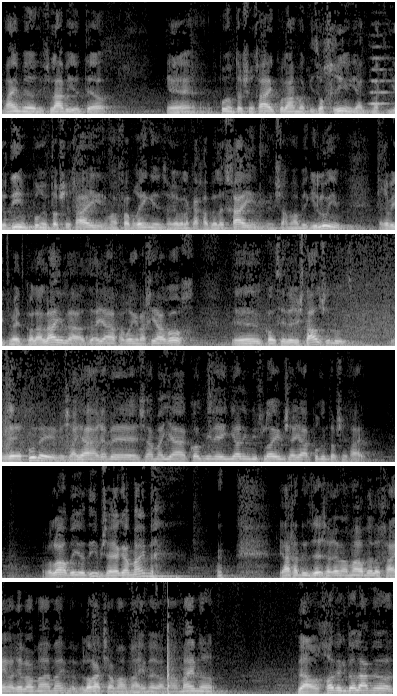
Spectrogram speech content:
מיימר נפלא ביותר. פורים טוב שחי, כולם זוכרים, יודעים, פורים שחי, עם הפברנגן, שהרבא לקח הרבה לחיים, שם הרבה גילויים, הרבא התוועד כל הלילה, זה היה הפברנגן הכי ארוך, כל סדר השטל שלו וכולי, ושהיה הרבא, שם היה כל מיני עניונים נפלאים שהיה פורים שחי. אבל לא הרבה יודעים שהיה גם מים. יחד עם זה שהרבא אמר הרבה לחיים, הרבא אמר מים, ולא רק שאמר מים, אמר מים, והרחוב גדולה מאוד,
